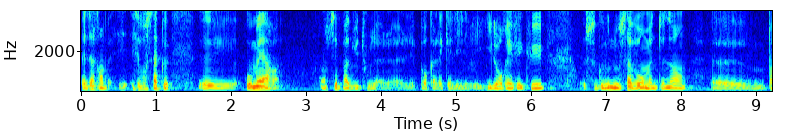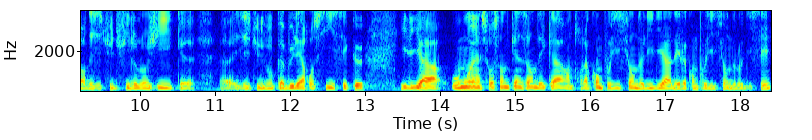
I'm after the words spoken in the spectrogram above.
C'est pour ça que Homère on ne sait pas du tout l'époque à laquelle il, aurait vécu. Ce que nous savons maintenant euh, par des études philologiques, euh, des études vocabulaires aussi, c'est que il y a au moins 75 ans d'écart entre la composition de l'Iliade et la composition de l'Odyssée,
